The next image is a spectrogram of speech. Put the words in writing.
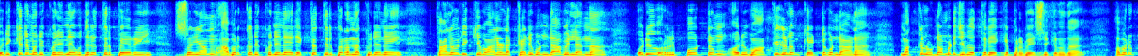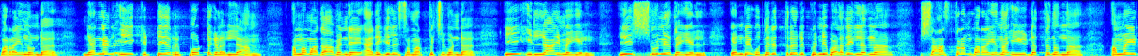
ഒരിക്കലും ഒരു കുഞ്ഞിനെ ഉദരത്തിൽ പേറി സ്വയം അവർക്കൊരു കുഞ്ഞിനെ രക്തത്തിൽ പിറന്ന കുഞ്ഞിനെ തലോലിക്കുവാനുള്ള കഴിവുണ്ടാവില്ലെന്ന ഒരു റിപ്പോർട്ടും ഒരു വാക്കുകളും കേട്ടുകൊണ്ടാണ് മക്കൾ ഉടമ്പടി ജീവിതത്തിലേക്ക് പ്രവേശിക്കുന്നത്. അവർ പറയുന്നുണ്ട് ഞങ്ങൾ ഈ കിട്ടിയ റിപ്പോർട്ടുകളെല്ലാം അമ്മ മാതാവിന്റെ അരികിൽ സമർപ്പിച്ചുകൊണ്ട് ഈ ഇല്ലായ്മയിൽ ഈ ശൂന്യതയിൽ എന്റെ ഉദരത്തിലൊരു കുഞ്ഞ് വളരില്ലെന്ന് ശാസ്ത്രം പറയുന്ന ഈ ഇടത്ത് നിന്ന് അമ്മയിൽ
